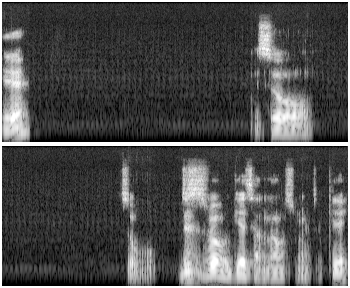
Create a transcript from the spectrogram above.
here. So so this is where we get announcement, okay?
